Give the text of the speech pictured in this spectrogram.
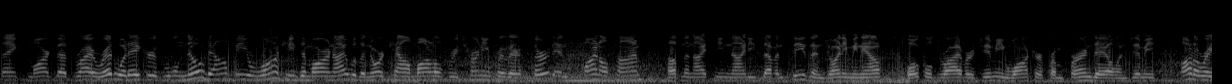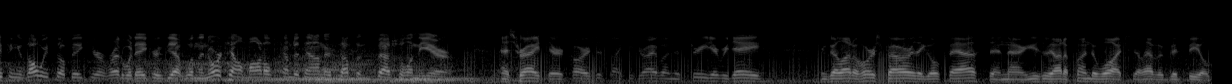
Thanks, Mark. That's right. Redwood Acres will no doubt be rocking tomorrow night with the NorCal models returning for their third and final time of the 1997 season. Joining me now, local driver Jimmy Walker from Ferndale. And Jimmy, auto racing is always so big here at Redwood Acres, yet when the NorCal models come to town, there's something special in the air. That's right. They're cars just like you drive on the street every day. They've got a lot of horsepower, they go fast, and they're usually a lot of fun to watch. They'll have a good field.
